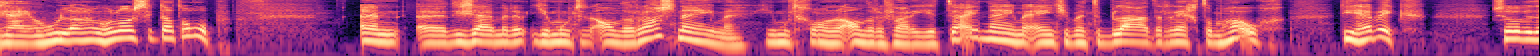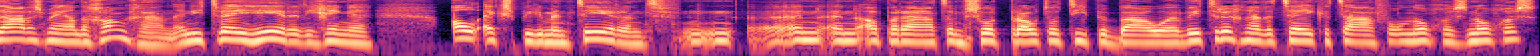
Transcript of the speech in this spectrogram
zei, hoe los ik dat op? En eh, die zei me, je moet een ander ras nemen. Je moet gewoon een andere variëteit nemen. Eentje met de bladeren recht omhoog. Die heb ik. Zullen we daar eens mee aan de gang gaan? En die twee heren die gingen al experimenterend een, een, apparaat, een soort prototype bouwen. Weer terug naar de tekentafel, nog eens, nog eens.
